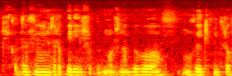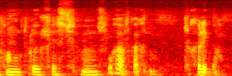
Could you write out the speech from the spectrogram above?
Szkoda, że nie zrobili, żeby można było użyć mikrofonu, który już jest e, w słuchawkach. No, trochę lipa.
